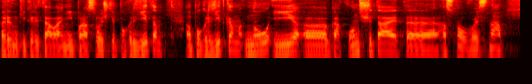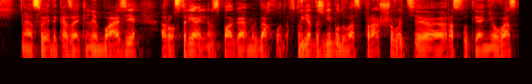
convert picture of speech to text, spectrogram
рынке кредитования и просрочки по кредитам, э, по кредиткам, но и, э, как он считает, основываясь на своей доказательной базе рост реально располагаемых доходов. Но я даже не буду вас спрашивать, растут ли они у вас.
